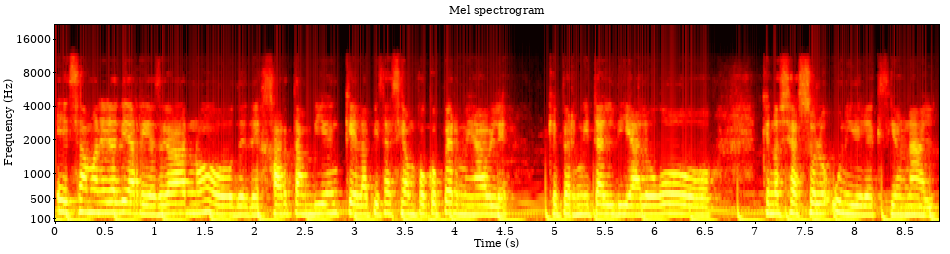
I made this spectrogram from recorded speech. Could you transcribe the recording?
Esa manera de arriesgar ¿no? o de dejar también que la pieza sea un poco permeable, que permita el diálogo, que no sea solo unidireccional.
